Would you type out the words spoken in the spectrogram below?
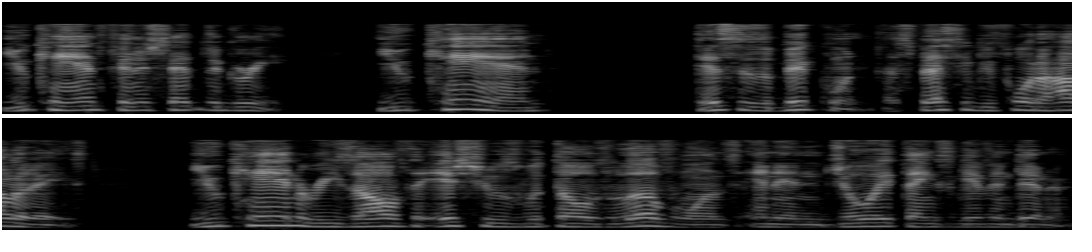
You can finish that degree. You can, this is a big one, especially before the holidays. You can resolve the issues with those loved ones and enjoy Thanksgiving dinner.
